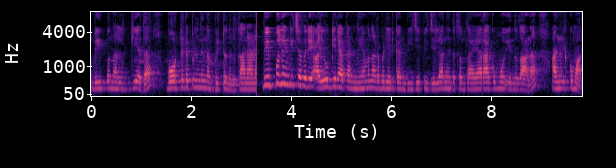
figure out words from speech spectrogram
വീപ്പ് നൽകിയത് വോട്ടെടുപ്പിൽ നിന്ന് വിട്ടുനിൽക്കാനാണ്. വിപ്പ് ലംഘിച്ചവരെ അയോഗ്യരാക്കാൻ നിയമ നടപടിയെടുക്കാൻ ബി ജെ പി ജില്ലാ നേതൃത്വം തയ്യാറാകുമോ എന്നതാണ് അനിൽകുമാർ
